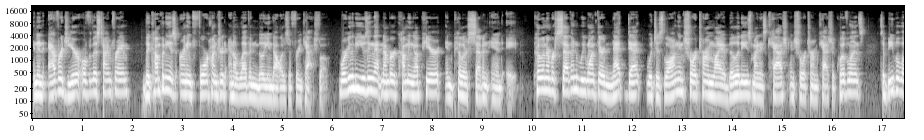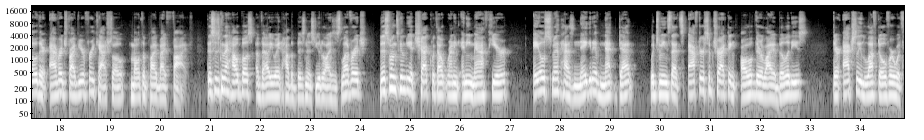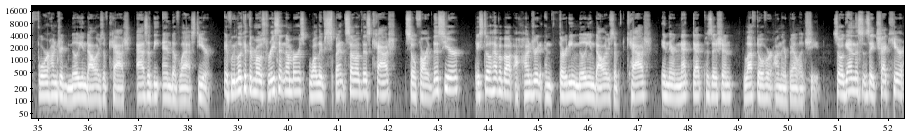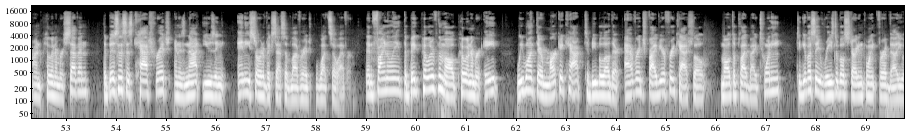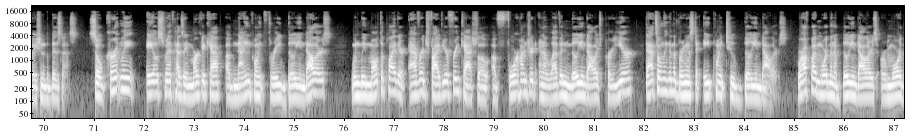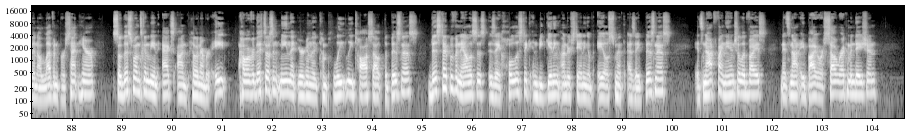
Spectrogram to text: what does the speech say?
In an average year over this time frame, the company is earning $411 million of free cash flow. We're going to be using that number coming up here in pillar 7 and 8. Pillar number 7, we want their net debt, which is long and short term liabilities minus cash and short term cash equivalents, to be below their average five year free cash flow multiplied by 5. This is going to help us evaluate how the business utilizes leverage. This one's going to be a check without running any math here. A.O. Smith has negative net debt which means that after subtracting all of their liabilities, they're actually left over with $400 million of cash as of the end of last year. If we look at the most recent numbers, while they've spent some of this cash so far this year, they still have about $130 million of cash in their net debt position left over on their balance sheet. So, again, this is a check here on pillar number seven. The business is cash rich and is not using any sort of excessive leverage whatsoever. Then finally, the big pillar of them all, pillar number eight, we want their market cap to be below their average five year free cash flow multiplied by 20 to give us a reasonable starting point for evaluation of the business. So currently, A.O. Smith has a market cap of $9.3 billion. When we multiply their average five year free cash flow of $411 million per year, that's only going to bring us to $8.2 billion. We're off by more than a billion dollars or more than 11% here. So this one's going to be an X on pillar number eight. However, this doesn't mean that you're going to completely toss out the business. This type of analysis is a holistic and beginning understanding of A.O. Smith as a business. It's not financial advice, and it's not a buy or sell recommendation.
